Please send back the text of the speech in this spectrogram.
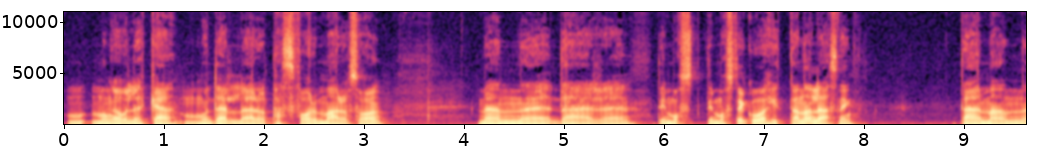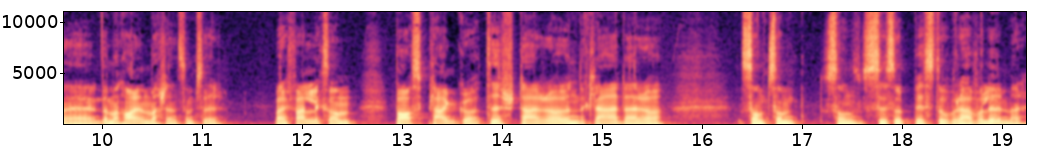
många olika modeller och passformar och så. Men eh, där eh, det måste, det måste gå att hitta någon lösning. Där man, eh, där man har en maskin som syr. I varje fall liksom basplagg och t-shirtar och underkläder och sånt som som sys upp i stora volymer.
